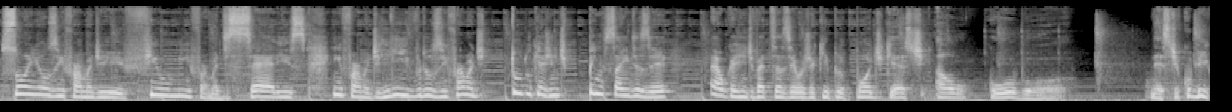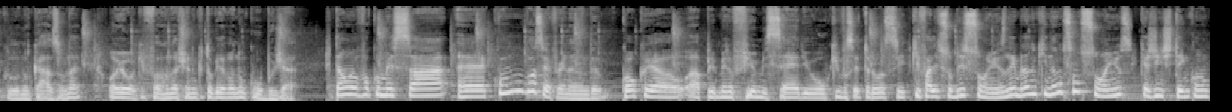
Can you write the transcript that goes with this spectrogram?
Sonhos em forma de filme, em forma de séries, em forma de livros, em forma de tudo que a gente pensar em dizer. É o que a gente vai trazer hoje aqui pro podcast ao cubo. Neste cubículo, no caso, né? Ou eu aqui falando, achando que tô gravando um cubo já. Então eu vou começar é, com você, Fernanda. Qual que é a primeiro filme, série ou que você trouxe que fale sobre sonhos? Lembrando que não são sonhos que a gente tem quando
